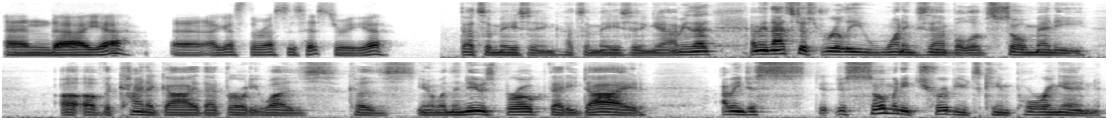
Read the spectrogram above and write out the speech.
and uh, yeah, I guess the rest is history. Yeah. That's amazing. That's amazing. Yeah, I mean that. I mean that's just really one example of so many uh, of the kind of guy that Brody was. Because you know when the news broke that he died, I mean just just so many tributes came pouring in,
